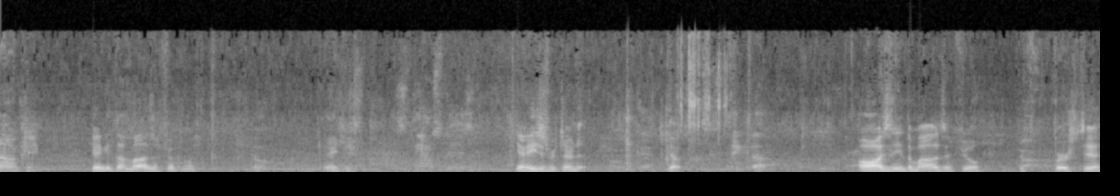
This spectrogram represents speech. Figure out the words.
Okay. Can you get the mileage and fuel for me? Thank you. Yeah, he just returned it. Okay. Yep. Pick it up. Oh, I just need the mileage and fuel first, yeah.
